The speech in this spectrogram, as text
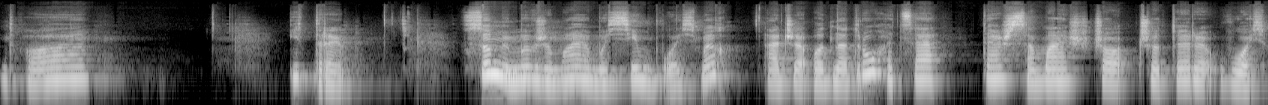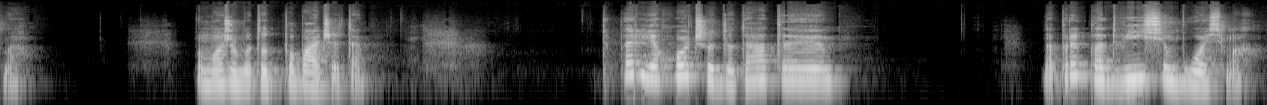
два і три. В сумі ми вже маємо 7 восьмих, адже одна друга це те ж саме, що 4 восьмих. Ми можемо тут побачити. Тепер я хочу додати, наприклад, 8 восьмих.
